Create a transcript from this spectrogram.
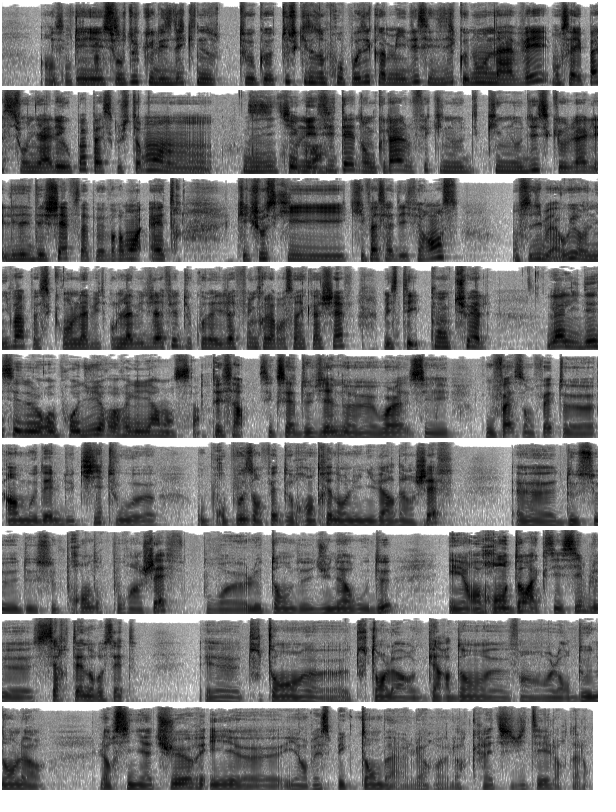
et surtout que, les idées qui nous, tout, que tout ce qu'ils nous ont proposé comme idée, c'est des idées que nous on avait. On savait pas si on y allait ou pas parce que justement on, on hésitait. Donc là, le fait qu'ils nous, disent que là, les idées des chefs, ça peut vraiment être quelque chose qui, qui fasse la différence. On s'est dit bah oui, on y va parce qu'on l'avait, on l'avait déjà fait, donc on avait déjà fait une collaboration avec un chef, mais c'était ponctuel. Là, l'idée, c'est de le reproduire régulièrement, ça. C'est ça. C'est que ça devienne, euh, voilà, c'est qu'on fasse en fait euh, un modèle de kit où euh, on propose en fait de rentrer dans l'univers d'un chef, de se, de se prendre pour un chef pour le temps d'une heure ou deux, et en rendant accessibles certaines recettes, tout, en, tout en leur gardant, en leur donnant leur, leur signature et, et en respectant bah, leur, leur, créativité et leur talent.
